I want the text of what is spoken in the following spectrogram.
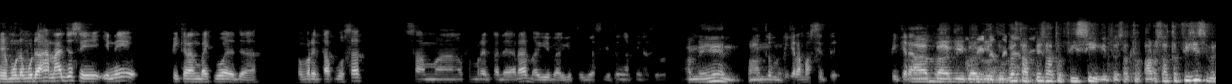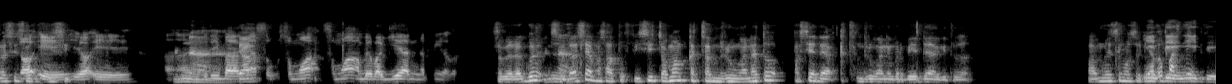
ya mudah-mudahan aja sih ini pikiran baik gue aja pemerintah pusat sama pemerintah daerah bagi-bagi tugas gitu ngerti nggak sih lo? Amin, paham itu pikiran positif Ah, pikiran bagi-bagi Amin, amin, tugas amin. tapi satu visi gitu. Satu harus satu visi sebenarnya sih satu yo visi. yo Benar. jadi ibaratnya Ya. se- semua semua ambil bagian ngerti nggak lo? Sebenarnya gue Benar. sebenarnya sih sama satu visi, cuma kecenderungannya tuh pasti ada kecenderungan yang berbeda gitu loh. Paham gak sih maksudnya? Ya, Ide, pasti- ide.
